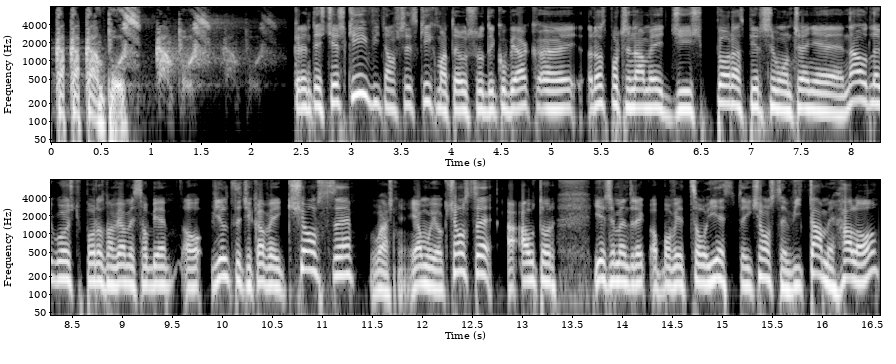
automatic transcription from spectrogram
Campus. Campus. Kręte ścieżki, witam wszystkich, Mateusz Rudy-Kubiak. E, rozpoczynamy dziś po raz pierwszy łączenie na odległość. Porozmawiamy sobie o wielce ciekawej książce. Właśnie, ja mówię o książce, a autor Jerzy Mędrek opowie, co jest w tej książce. Witamy, halo.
